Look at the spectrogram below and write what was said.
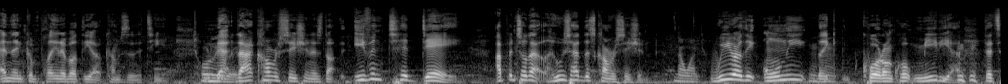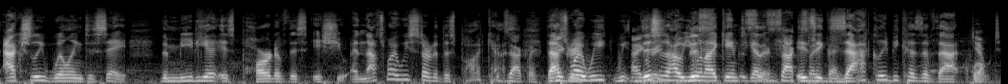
and then complain about the outcomes of the team. Totally that agree. that conversation is not even today. Up until now, who's had this conversation? No one. We are the only Mm-hmm. like quote unquote media that's actually willing to say the media is part of this issue, and that's why we started this podcast. Exactly. That's why we, we this agree. is how you This- and I came this is together. exact Is same thing. exactly because of that quote.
